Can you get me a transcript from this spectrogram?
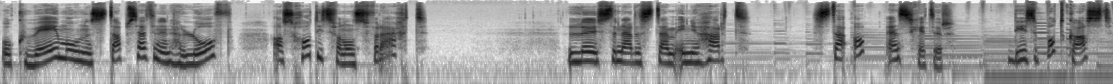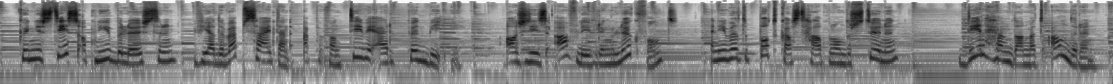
Ook wij mogen een stap zetten in geloof als God iets van ons vraagt. Luister naar de stem in je hart. Sta op en schitter. Deze podcast kun je steeds opnieuw beluisteren via de website en app van twr.be. Als je deze aflevering leuk vond en je wilt de podcast helpen ondersteunen, deel hem dan met anderen.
